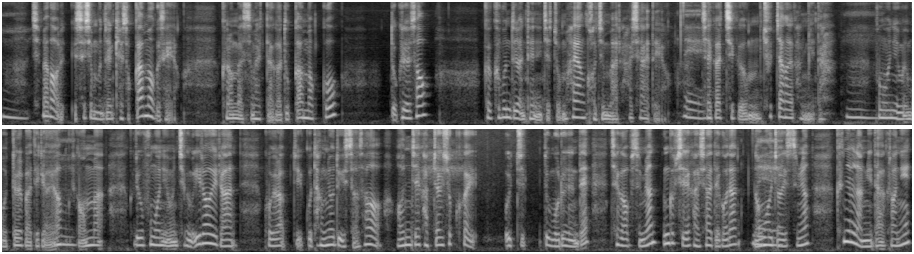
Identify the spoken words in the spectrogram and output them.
음, 치매가 있으신 분들은 계속 까먹으세요. 그런 말씀했다가도 까먹고 또 그래서 그 그분들한테는 이제 좀 하얀 거짓말을 하셔야 돼요. 네. 제가 지금 출장을 갑니다. 음, 부모님을 못 돌봐드려요. 음. 그리고 엄마 그리고 부모님은 지금 이러이러한 고혈압도 있고 당뇨도 있어서 언제 갑자기 쇼크가 올지 있는지도 모르는데 제가 없으면 응급실에 가셔야 되거나 넘어져 네. 있으면 큰일 납니다. 그러니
